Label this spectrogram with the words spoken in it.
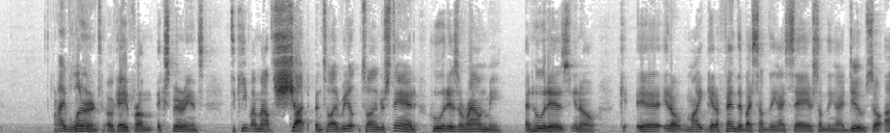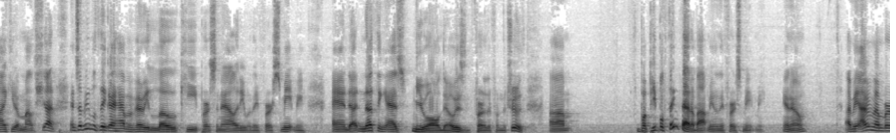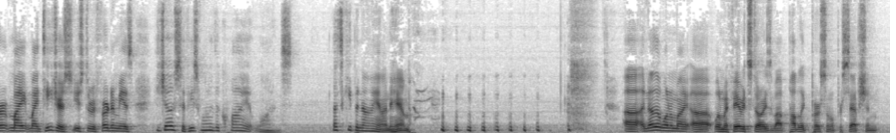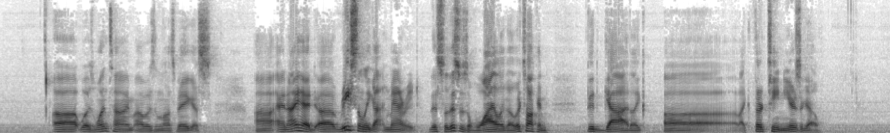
I've learned, okay, from experience, to keep my mouth shut until I real until I understand who it is around me and who it is, you know, uh, you know, might get offended by something I say or something I do. So I keep my mouth shut. And so people think I have a very low key personality when they first meet me. And uh, nothing, as you all know, is further from the truth. Um, but people think that about me when they first meet me, you know. I mean, I remember my, my teachers used to refer to me as Joseph, he's one of the quiet ones. Let's keep an eye on him. Uh, another one of my uh, one of my favorite stories about public personal perception uh, was one time I was in Las Vegas, uh, and I had uh, recently gotten married. This so this was a while ago. We're talking, good God, like uh, like 13 years ago,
